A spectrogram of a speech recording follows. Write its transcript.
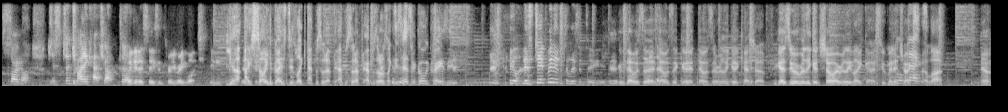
so much just to try to catch up to. We did a season three rewatch. In yeah, I saw you guys did like episode after episode after episode. I was like, these guys are going crazy. You're like, There's 10 minutes to listen to you. That was a that was a good that was a really good catch up. You guys do a really good show. I really like uh, two minute Cool, tracks thanks. a lot. Yeah.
